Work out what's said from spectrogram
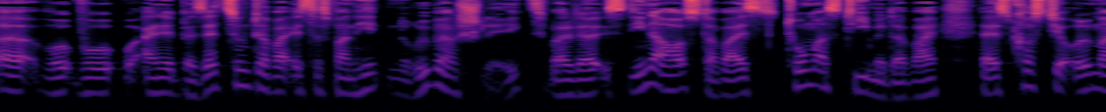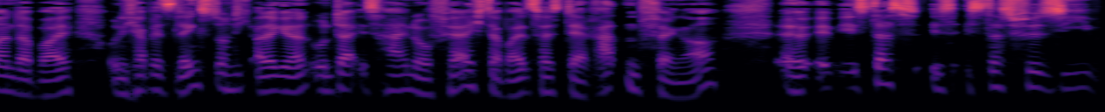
äh, wo, wo eine Besetzung dabei ist, dass man hinten rüberschlägt, weil da ist Nina Host dabei, ist Thomas Thieme dabei, da ist Kostja Ullmann dabei und ich habe jetzt längst noch nicht alle genannt und da ist Heino Ferch dabei, das heißt der Rattenfänger. Äh, ist das, ist, ist das für Sie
